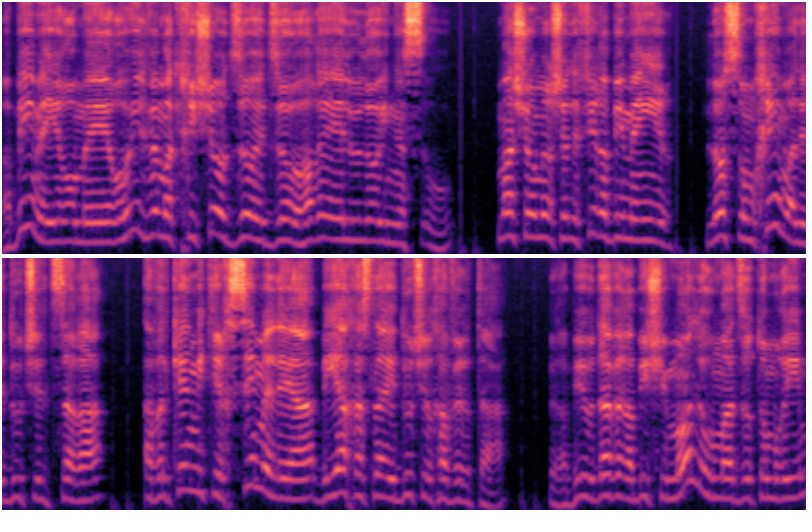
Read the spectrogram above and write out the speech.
רבי מאיר אומר, הואיל ומכחישות זו את זו, הרי אלו לא יינשאו. מה שאומר שלפי רבי מאיר, לא סומכים על עדות של צרה, אבל כן מתייחסים אליה ביחס לעדות של חברתה. ורבי יהודה ורבי שמעון לעומת זאת אומרים,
